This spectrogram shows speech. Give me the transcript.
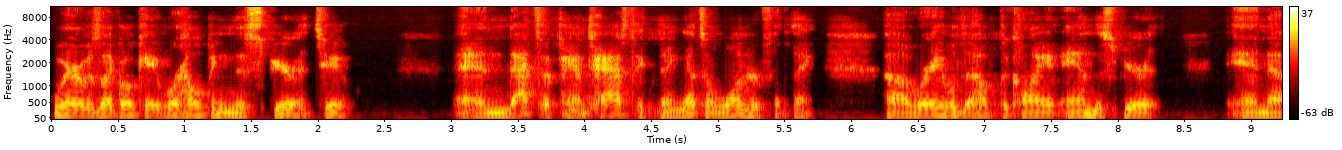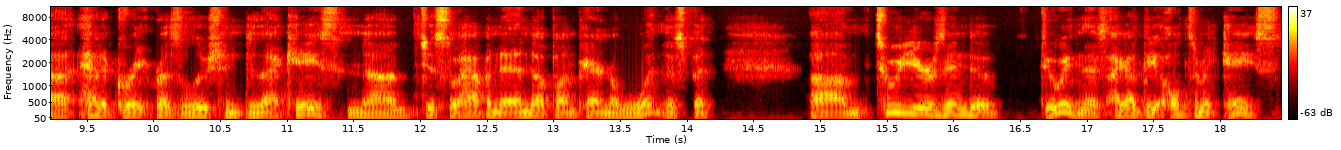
where it was like, okay, we're helping this spirit too, and that's a fantastic thing. That's a wonderful thing. Uh, we're able to help the client and the spirit, and uh, had a great resolution to that case, and uh, just so happened to end up on Paranormal Witness. But um, two years into doing this, I got the ultimate case.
